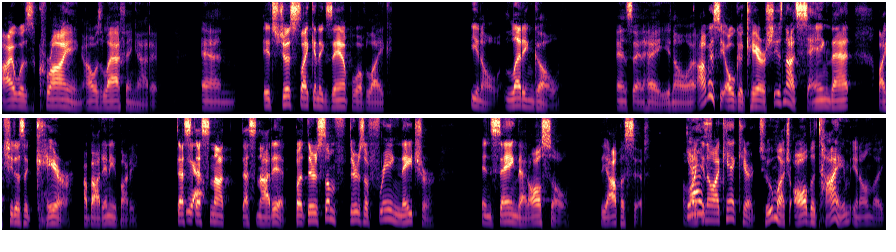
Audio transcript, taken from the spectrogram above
I was crying. I was laughing at it and it's just like an example of like you know letting go and saying, "Hey, you know, obviously Olga cares." She's not saying that like she doesn't care about anybody. That's yeah. that's not that's not it. But there's some there's a freeing nature in saying that also the opposite. Yes. Like, you know, I can't care too much all the time, you know, like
